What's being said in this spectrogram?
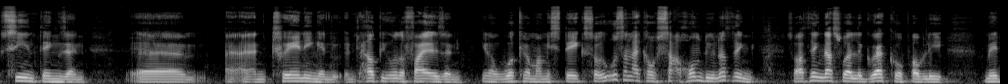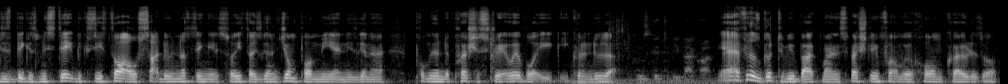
seeing things and um, and, training and, and helping other fighters and you know working on my mistakes. So it wasn't like I was sat home doing nothing. So I think that's where Lo Greco probably made his biggest mistake because he thought I was sat doing nothing, and so he thought he's going to jump on me and he's going to put me under pressure straight away, but he, he couldn't do that. Feels good to be back, right? Yeah, it feels good to be back, man, especially in front of a home crowd as well.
